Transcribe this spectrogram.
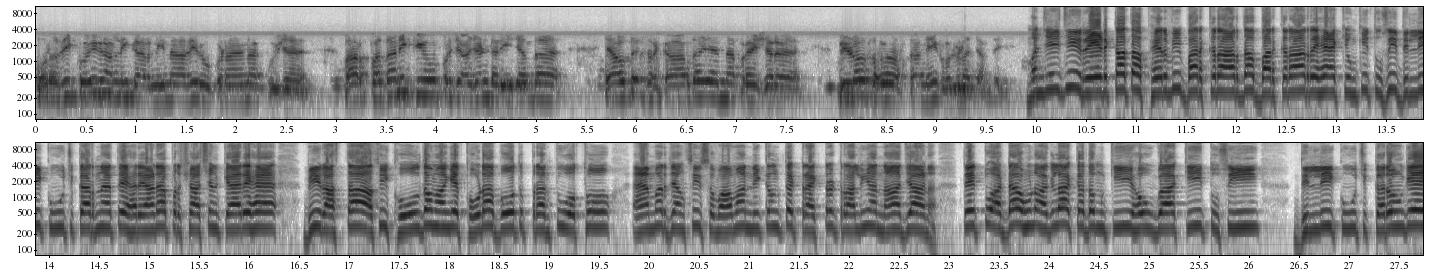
ਔਰ ਅਸੀਂ ਕੋਈ ਗੱਲ ਨਹੀਂ ਕਰਨੀ, ਨਾ ਅਸੀਂ ਰੁਕਣਾ ਹੈ, ਨਾ ਕੁਛ ਹੈ। ਪਰ ਪਤਾ ਨਹੀਂ ਕਿਉਂ ਪ੍ਰਸ਼ਾਸਨ ਡਰੀ ਜਾਂਦਾ ਹੈ। ਜਾਂ ਉੱਤੇ ਸਰਕਾਰ ਦਾ ਇੰਨਾ ਪ੍ਰੈਸ਼ਰ ਹੈ ਵੀ ਉਹ ਰਸਤਾ ਨਹੀਂ ਖੋਲਣਾ ਚਾਹੁੰਦੇ। ਮਨਜੀਤ ਜੀ, ਰੇੜਕਾ ਤਾਂ ਫਿਰ ਵੀ ਬਰਕਰਾਰ ਦਾ ਬਰਕਰਾਰ ਰਿਹਾ ਕਿਉਂਕਿ ਤੁਸੀਂ ਦਿੱਲੀ ਕੂਚ ਕਰਨਾ ਤੇ ਹਰਿਆਣਾ ਪ੍ਰਸ਼ਾਸਨ ਕਹਿ ਰਿਹਾ ਹੈ ਵੀ ਰਸਤਾ ਅਸੀਂ ਖੋਲ ਦਵਾਂਗੇ ਥੋੜਾ ਬਹੁਤ, ਪਰੰਤੂ ਉੱਥੋਂ ਐਮਰਜੈਂਸੀ ਸੇਵਾਵਾਂ ਨਿਕਲਣ ਤੇ ਟਰੈਕਟਰ ਟਰਾਲੀਆਂ ਨਾ ਜਾਣ। ਤੇ ਤੁਹਾਡਾ ਹੁਣ ਅਗਲਾ ਕਦਮ ਕੀ ਹੋਊਗਾ? ਕੀ ਤੁਸੀਂ ਦਿੱਲੀ ਕੂਚ ਕਰੋਗੇ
